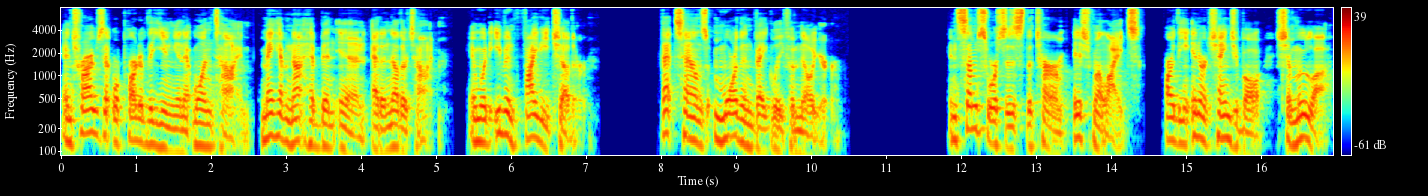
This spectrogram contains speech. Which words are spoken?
and tribes that were part of the Union at one time may have not have been in at another time, and would even fight each other. That sounds more than vaguely familiar. In some sources, the term Ishmaelites, or the interchangeable Shamula,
